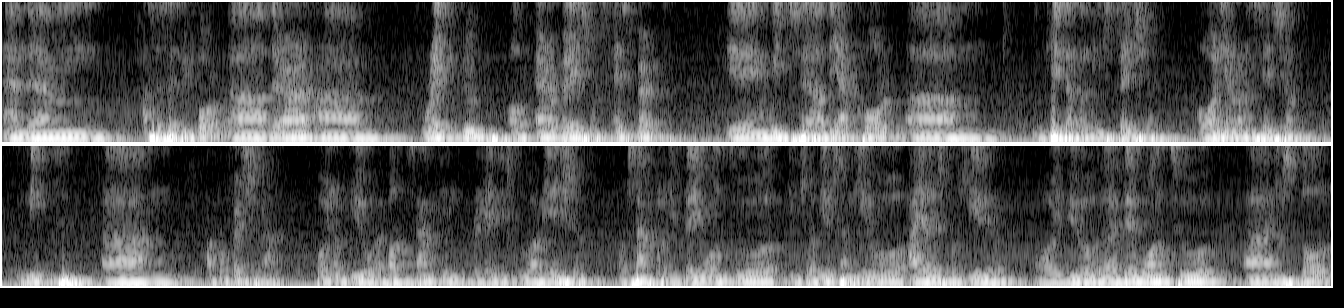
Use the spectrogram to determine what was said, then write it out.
And um, as I said before, there are um, great group of operations experts in which uh, they are called um, in case that administration or any organization needs um, a professional point of view about something related to aviation. For example, if they want to introduce a new ILS procedure, or if you uh, they want to uh, install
